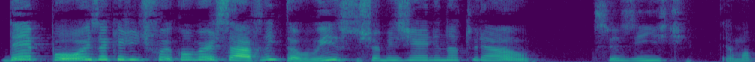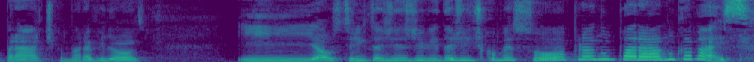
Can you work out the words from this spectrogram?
Depois é que a gente foi conversar. Falei, então, isso chama higiene natural. Isso existe. É uma prática maravilhosa. E aos 30 dias de vida a gente começou para não parar nunca mais.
